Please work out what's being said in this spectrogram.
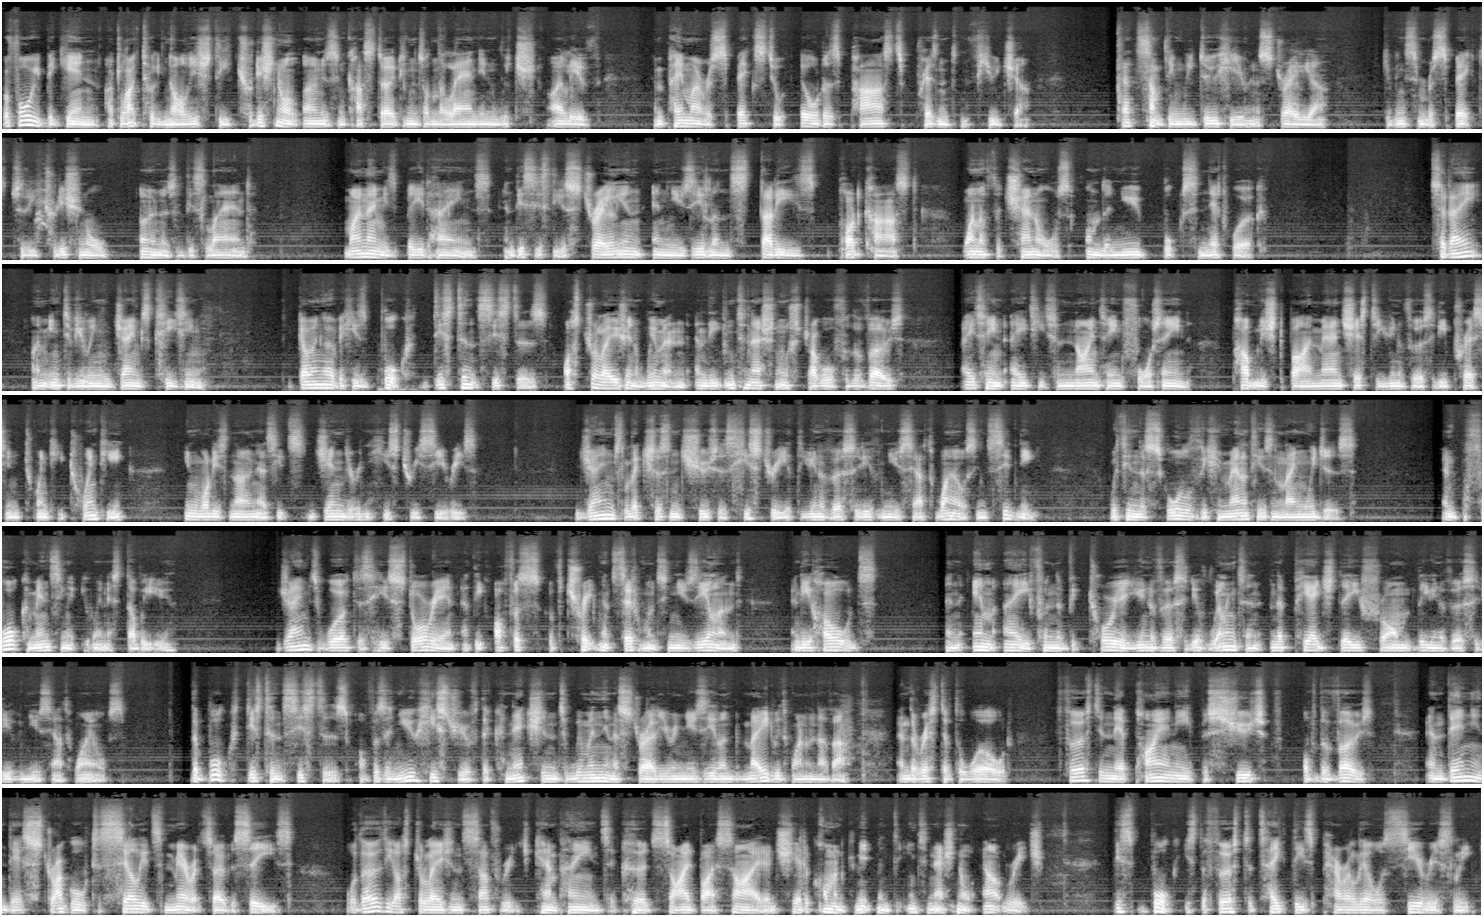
Before we begin, I'd like to acknowledge the traditional owners and custodians on the land in which I live and pay my respects to elders past, present, and future. That's something we do here in Australia, giving some respect to the traditional owners of this land. My name is Bede Haynes, and this is the Australian and New Zealand Studies podcast, one of the channels on the New Books Network. Today, I'm interviewing James Keating, going over his book, Distant Sisters Australasian Women and the International Struggle for the Vote, 1880 to 1914, published by Manchester University Press in 2020 in what is known as its Gender in History series. James lectures and tutors history at the University of New South Wales in Sydney, within the School of the Humanities and Languages and before commencing at UNSW, James worked as a historian at the Office of Treaty Settlements in New Zealand, and he holds an MA from the Victoria University of Wellington and a PhD from the University of New South Wales. The book Distant Sisters offers a new history of the connections women in Australia and New Zealand made with one another and the rest of the world, first in their pioneer pursuit of the vote and then in their struggle to sell its merits overseas. Although the Australasian suffrage campaigns occurred side by side and shared a common commitment to international outreach, this book is the first to take these parallels seriously.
